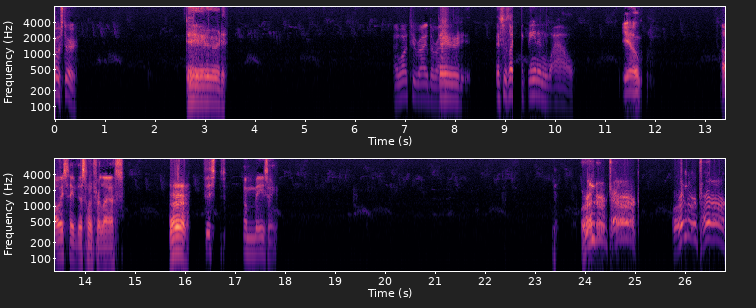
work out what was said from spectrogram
Coaster. Dude, I want to ride the ride. dude, this is like being in WoW. Yep. I always save this one for last. Urgh. This is amazing. We're under attack. We're under attack.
